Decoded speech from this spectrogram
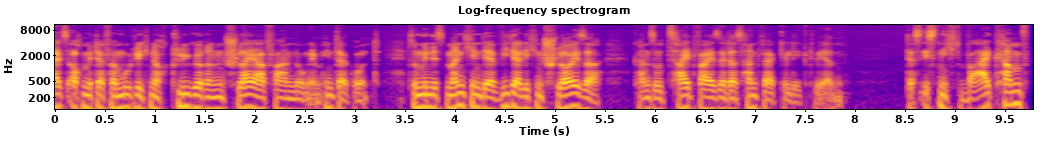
als auch mit der vermutlich noch klügeren Schleierfahndung im Hintergrund. Zumindest manchen der widerlichen Schleuser kann so zeitweise das Handwerk gelegt werden. Das ist nicht Wahlkampf,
